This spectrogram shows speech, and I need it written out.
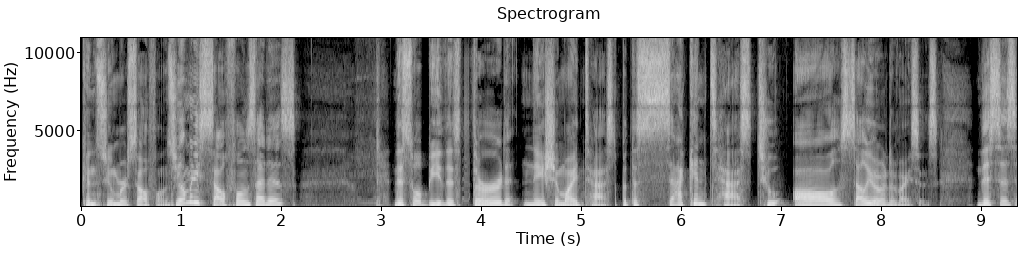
consumer cell phones. You know how many cell phones that is? This will be the third nationwide test, but the second test to all cellular devices. This has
